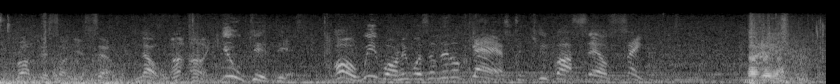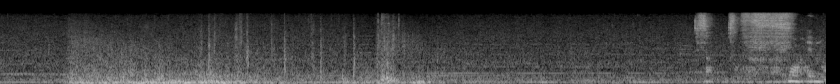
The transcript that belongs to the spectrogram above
You brought this on yourself. No, uh-uh, you did this. All we wanted was a little gas to keep ourselves safe. profondément.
